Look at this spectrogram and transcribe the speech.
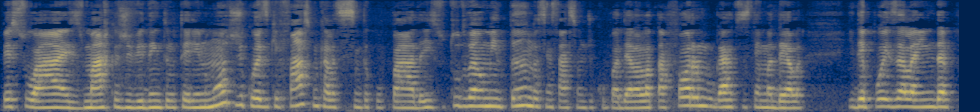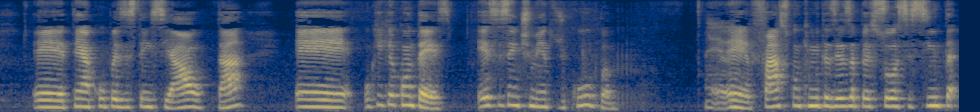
pessoais, marcas de vida intrauterina, um monte de coisa que faz com que ela se sinta culpada. Isso tudo vai aumentando a sensação de culpa dela. Ela tá fora do lugar do sistema dela e depois ela ainda é, tem a culpa existencial, tá? É, o que que acontece? Esse sentimento de culpa é, faz com que muitas vezes a pessoa se sinta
